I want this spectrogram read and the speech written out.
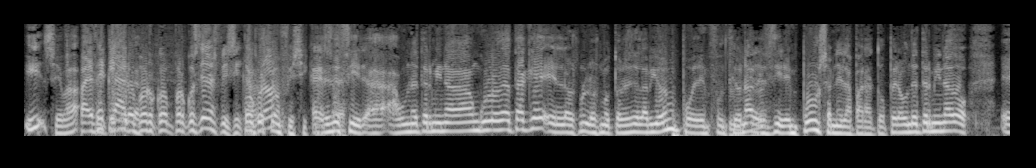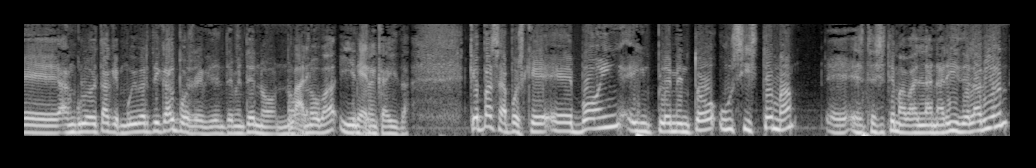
y se va. Parece claro, por, por cuestiones físicas. Por cuestión ¿no? física. Eso es decir, a, a un determinado ángulo de ataque, eh, los, los motores del avión pueden funcionar, es decir, impulsan el aparato, pero a un determinado eh, ángulo de ataque muy vertical, pues evidentemente no, no, Vale. no va y entra Bien. en caída. ¿Qué pasa? Pues que eh, Boeing implementó un sistema. eh, Este sistema va en la nariz del avión,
